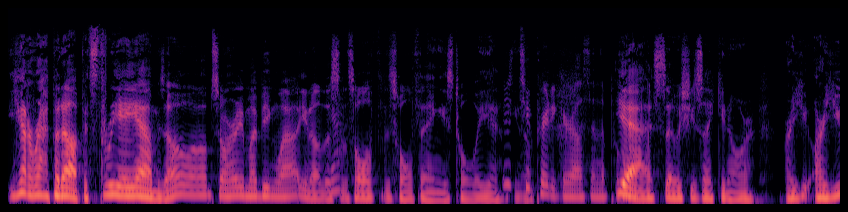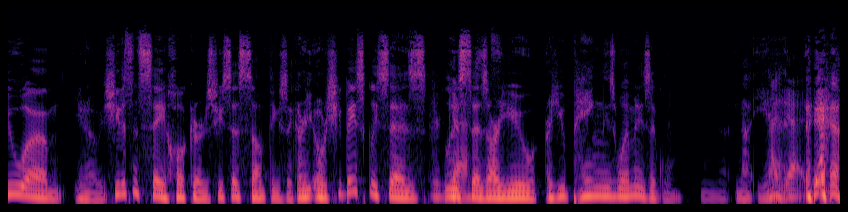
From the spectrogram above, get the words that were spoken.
you got to wrap it up. It's 3 a.m. He's, oh, I'm sorry. Am I being loud? You know, this, Yeah. this whole, this whole thing. He's totally, uh, There's you two pretty girls in the pool. yeah. So she's like, you know, are, are you, are you, um, you know, she doesn't say hookers. She says something. She's like, are you, or she basically says, Your Liz says, are you, are you paying these women? He's like, well, not yet. yet, yeah.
